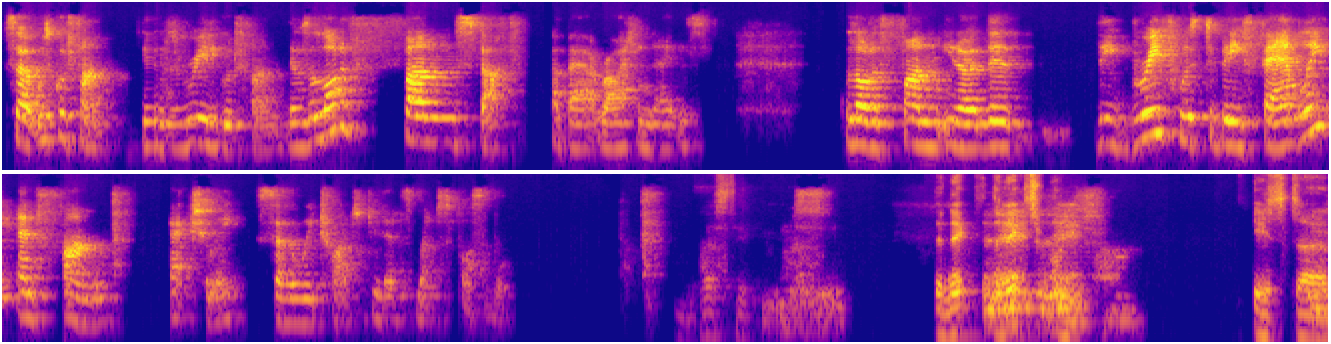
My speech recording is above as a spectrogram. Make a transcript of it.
So it was good fun. It was really good fun. There was a lot of fun stuff about writing neighbours. A lot of fun, you know, the the brief was to be family and fun actually. So we tried to do that as much as possible. Fantastic. The next, the next one is uh,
